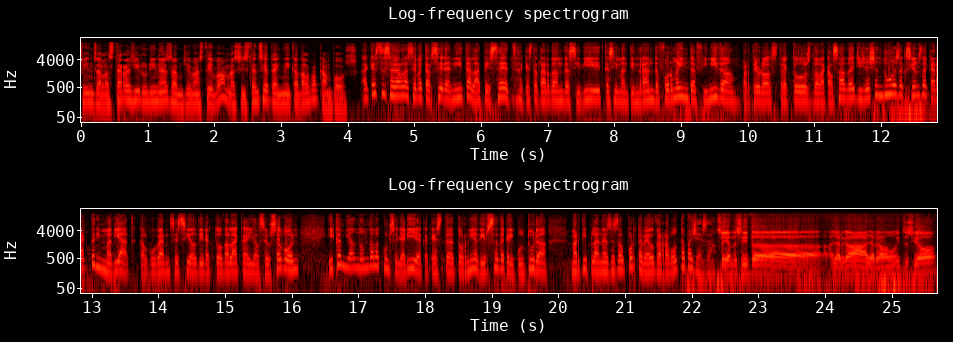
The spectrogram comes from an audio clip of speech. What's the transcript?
fins a les Terres Gironines amb Gemma Esteve, amb l'assistència tècnica d'Alba Campos. Aquesta serà la seva tercera nit a l'AP7. Aquesta tarda han decidit que s'hi mantindran de forma indefinida. Per treure els tractors de la calçada exigeixen dues accions de caràcter immediat, que el govern cessi el director de l'ACA i el seu segon, i canviar el nom de la conselleria, que aquesta torni a dir-se d'Agricultura. Martí Planes és el portaveu de Revolta Pagesa. Sí, hem decidit uh, allargar, allargar la mobilització,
